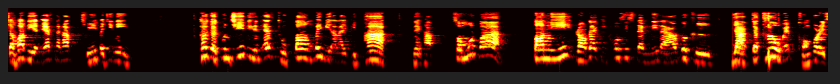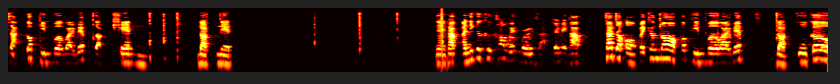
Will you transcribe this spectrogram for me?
เฉพาะ DNS นะครับ ชี้ไปที่นี่ ถ้าเกิดคุณชี้ DNS ถูกต้องไม่มีอะไรผิดพลาดนะครับ สมมุติว่าตอนนี้เราได้ Ecosystem นี้แล้วก็คือ อยากจะเข้าเว็บของบริษัทก็พิมพ์ .net เนี่ยครับ อันนี้ก็คือเข้าเว็บบริษัทใช่ไหมครับ ถ้าจะออกไปข้างนอกก็พิมพ์ www.google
